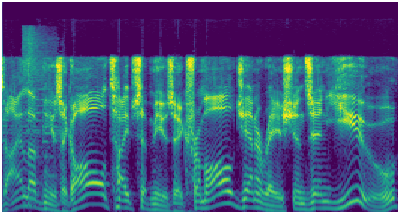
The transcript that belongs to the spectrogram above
I love music, all types of music from all generations, and you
